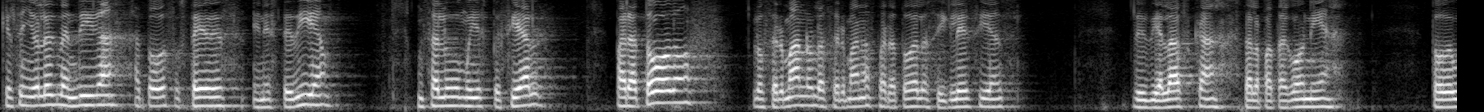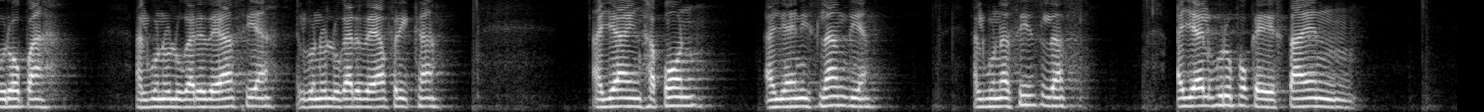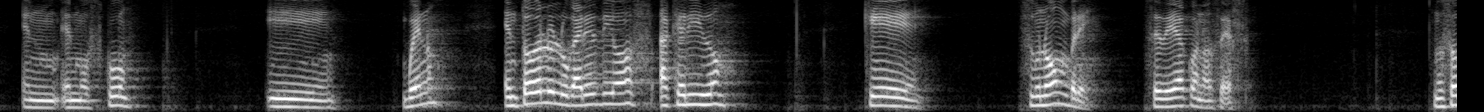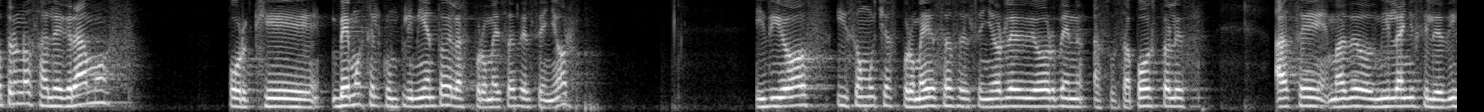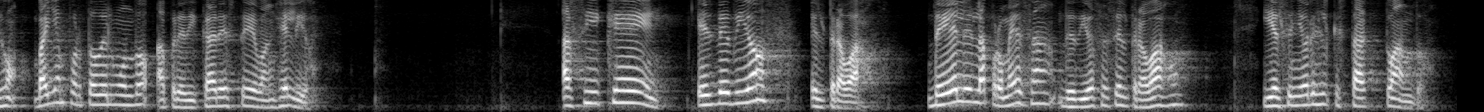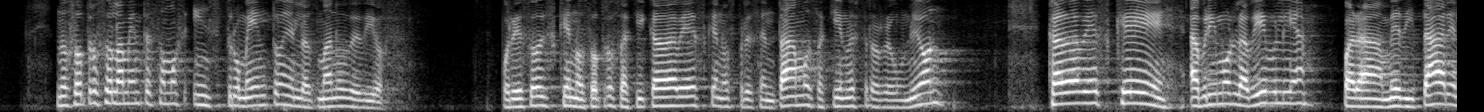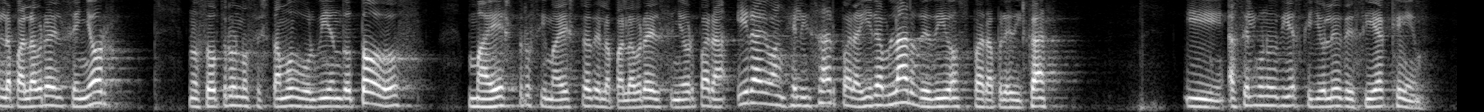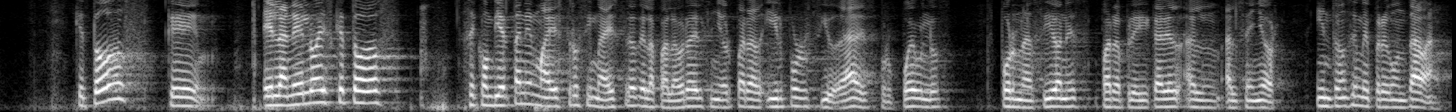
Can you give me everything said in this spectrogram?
Que el Señor les bendiga a todos ustedes en este día. Un saludo muy especial para todos los hermanos, las hermanas, para todas las iglesias, desde Alaska hasta la Patagonia, toda Europa, algunos lugares de Asia, algunos lugares de África, allá en Japón, allá en Islandia, algunas islas, allá el grupo que está en, en, Moscú. Y bueno, en todos los lugares Dios ha querido que su nombre se dé a conocer. Nosotros nos alegramos porque vemos el cumplimiento de las promesas del Señor. Y Dios hizo muchas promesas, el Señor le dio orden a sus apóstoles hace más de dos mil años y les dijo, vayan por todo el mundo a predicar este evangelio. Así que es de Dios el trabajo. De Él es la promesa, de Dios es el trabajo y el Señor es el que está actuando. Nosotros solamente somos instrumento en las manos de Dios. Por eso es que nosotros aquí cada vez que nos presentamos aquí en nuestra reunión, cada vez que abrimos la Biblia para meditar en la palabra del Señor, nosotros nos estamos volviendo todos maestros y maestras de la palabra del Señor para ir a evangelizar, para ir a hablar de Dios, para predicar. Y hace algunos días que yo les decía que, que todos, que el anhelo es que todos se conviertan en maestros y maestras de la palabra del Señor para ir por ciudades, por pueblos, por naciones, para predicar al, al, Señor. Y entonces me preguntaban,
